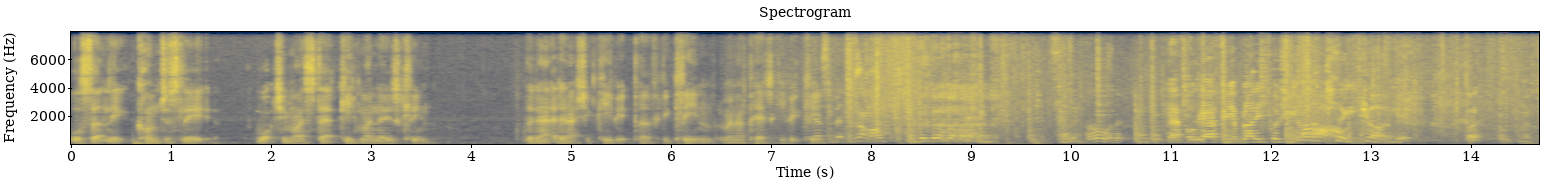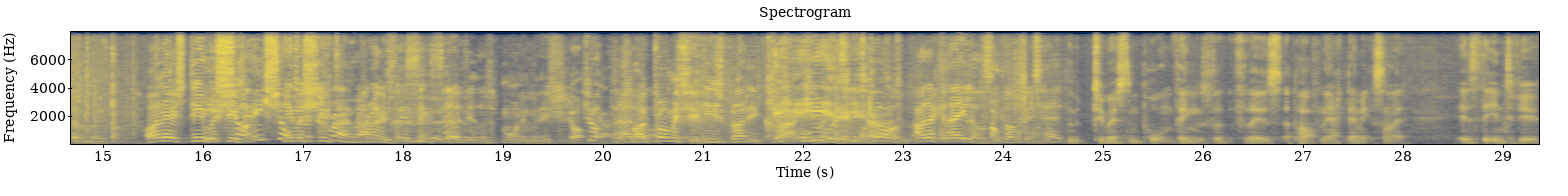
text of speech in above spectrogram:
well, certainly consciously watching my step, keeping my nose clean. Then I I don't actually keep it perfectly clean, but when I appear to keep it clean. Careful, careful, you're bloody pushing your Oh, thing. God. What? I know Steve He was shot- shooting. he shot to was shooting crow, crows at six thirty this morning with his shotgun. Shotgun. I promise you, he's bloody cracked. He, he is. really He's has. gone. I reckon A levels have gone to his head. the two most important things for, for those, apart from the academic side, is the interview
